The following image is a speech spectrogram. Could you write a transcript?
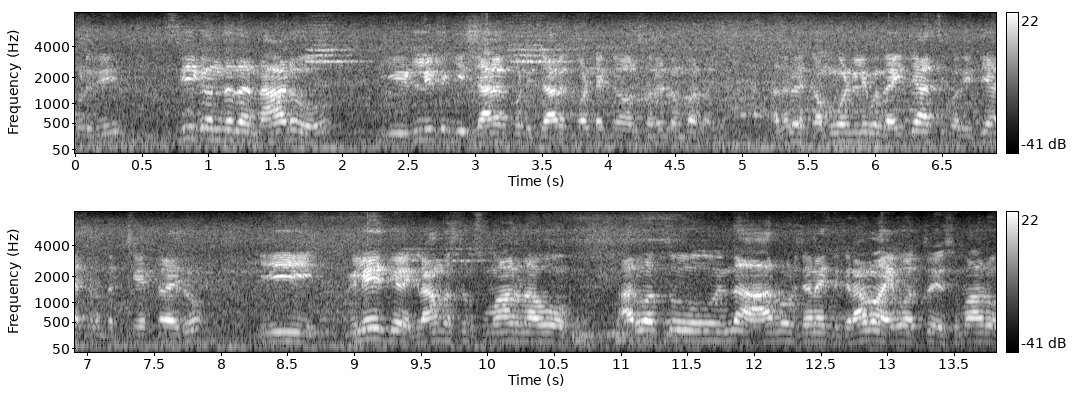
ಕೊಟ್ಟಿದ್ದೀವಿ ಶ್ರೀಗಂಧದ ನಾಡು ಈ ಇಡ್ಲಿಟಿಗೆ ಜಾಗ ಕೊಟ್ಟು ಜಾಗ ಕೊಂಡಕ್ಕೆ ಅವ್ರು ಸರಿ ನಂಬರ್ ಅದನ್ನು ಕಮ್ಮಗೊಂಡಲ್ಲಿ ಒಂದು ಐತಿಹಾಸಿಕ ಒಂದು ಇತಿಹಾಸದಂಥ ಕ್ಷೇತ್ರ ಇದು. ಈ ವಿಲೇಜ್ ಗ್ರಾಮಸ್ಥರು ಸುಮಾರು ನಾವು ಅರವತ್ತರಿಂದ ಆರುನೂರು ಜನ ಇದ್ದ ಗ್ರಾಮ ಇವತ್ತು ಸುಮಾರು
